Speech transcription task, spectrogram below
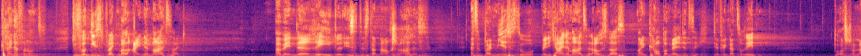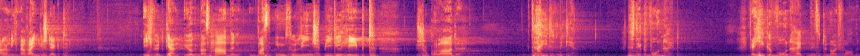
Keiner von uns. Du vergisst vielleicht mal eine Mahlzeit. Aber in der Regel ist es dann auch schon alles. Also bei mir ist es so, wenn ich eine Mahlzeit auslasse, mein Körper meldet sich. Der fängt an zu reden. Du hast schon lange nicht mehr reingesteckt. Ich würde gern irgendwas haben, was Insulinspiegel hebt. Schokolade. Der redet mit dir. Das ist eine Gewohnheit. Welche Gewohnheit willst du neu formen?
